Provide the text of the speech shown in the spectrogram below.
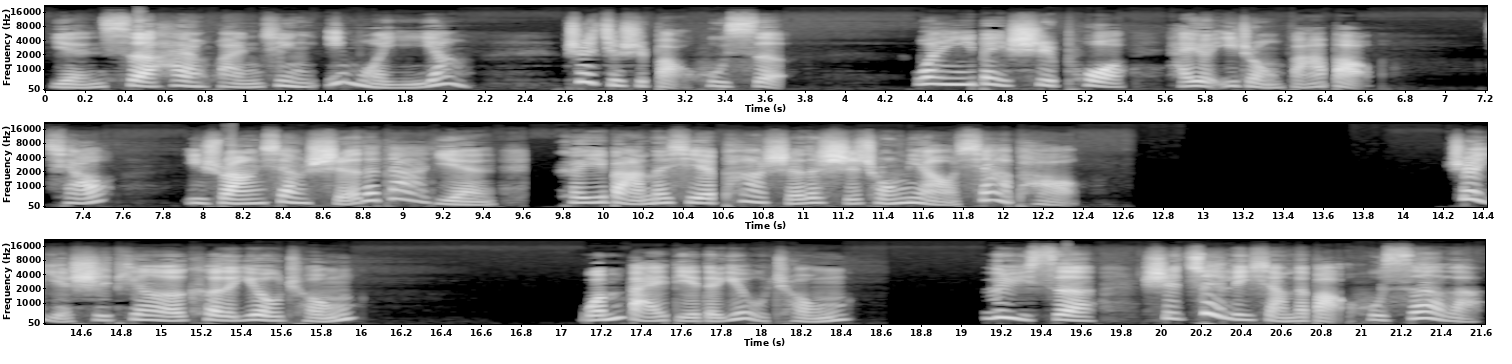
颜色和环境一模一样，这就是保护色。万一被识破，还有一种法宝，瞧。一双像蛇的大眼，可以把那些怕蛇的食虫鸟吓跑。这也是天鹅科的幼虫，纹白蝶的幼虫。绿色是最理想的保护色了。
